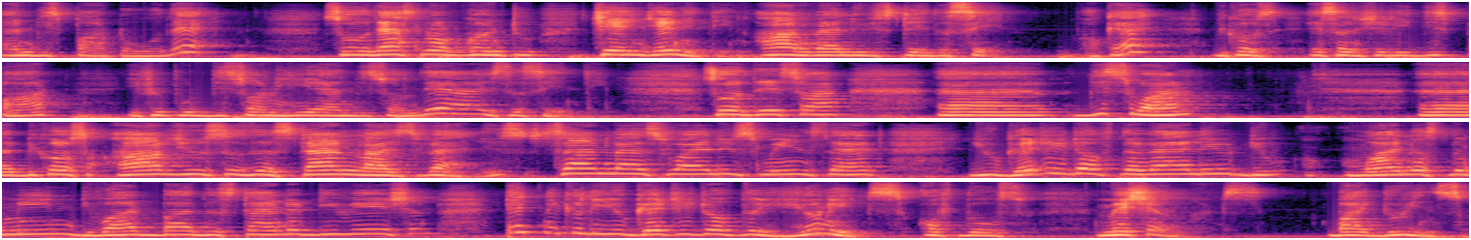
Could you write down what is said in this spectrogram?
and this part over there. So that's not going to change anything. R value stay the same. Okay? Because essentially this part, if you put this one here and this one there, is the same thing. So this one, uh, this one, uh, because R uses the standardized values. Standardized values means that you get rid of the value minus the mean divided by the standard deviation. Technically, you get rid of the units of those measurements by doing so.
